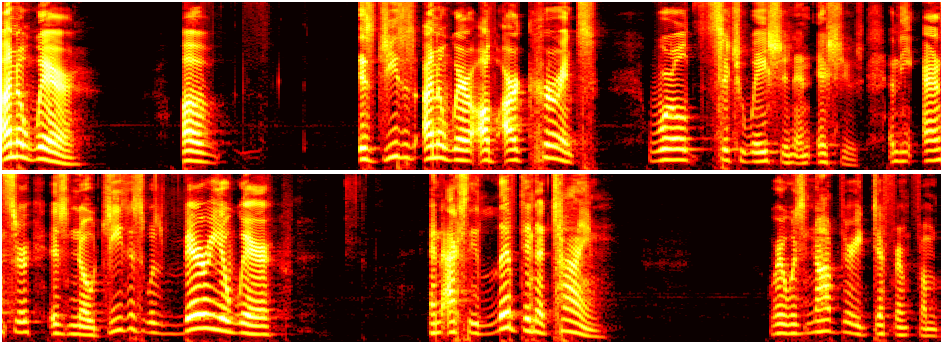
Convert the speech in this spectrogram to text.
unaware of, is Jesus unaware of our current world situation and issues? And the answer is no. Jesus was very aware and actually lived in a time where it was not very different from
